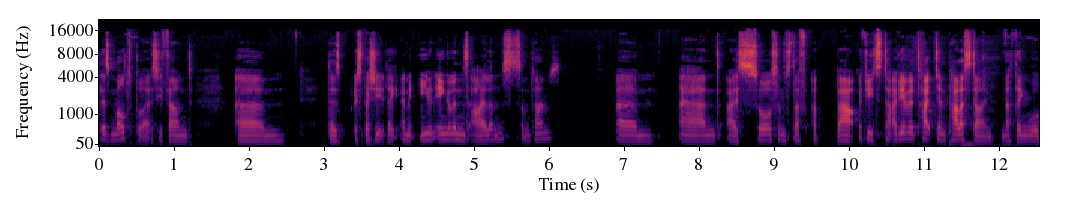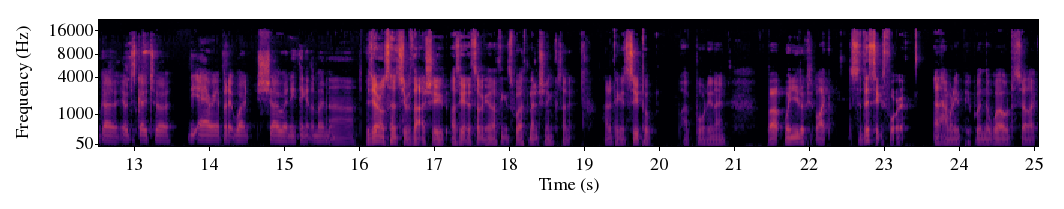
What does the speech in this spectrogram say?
there's multiple. I actually found um there's especially like I mean even England's islands sometimes. Um and I saw some stuff about if you have you ever typed in Palestine, nothing will go. It'll just go to a, the area, but it won't show anything at the moment. Uh, The general censorship of that actually, I think it's something I think it's worth mentioning because I don't, I don't think it's super like, broadly known. But when you look at like statistics for it and how many people in the world so like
